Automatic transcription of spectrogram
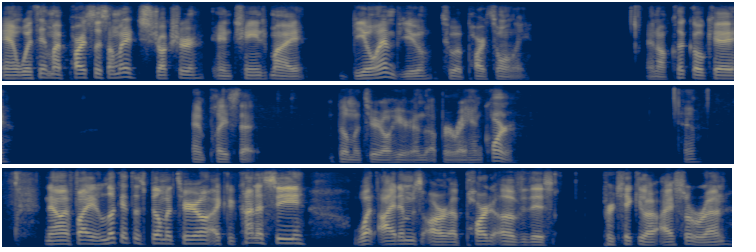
And within my parts list, I'm going to structure and change my BOM view to a parts only. And I'll click OK and place that bill material here in the upper right hand corner. Okay. Now, if I look at this bill material, I could kind of see what items are a part of this particular ISO run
